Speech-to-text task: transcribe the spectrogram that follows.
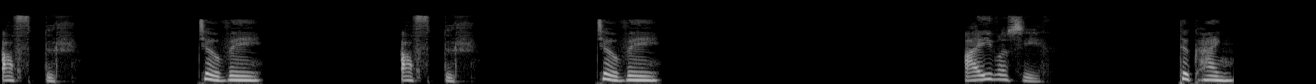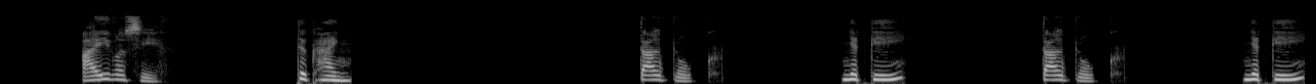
Aftur. Trở về. Aftur. Trở về. Æfa sig. Thực hành. Æfa sig. Thực hành. Dagbók. Nhật ký. Dagbók. Nhật ký.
